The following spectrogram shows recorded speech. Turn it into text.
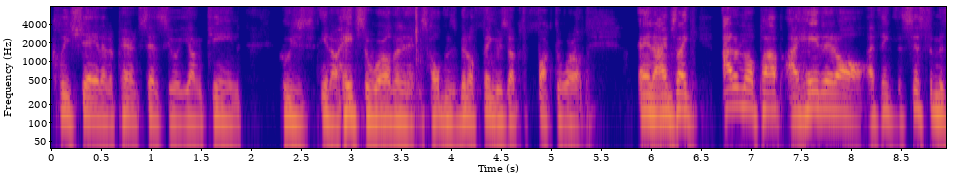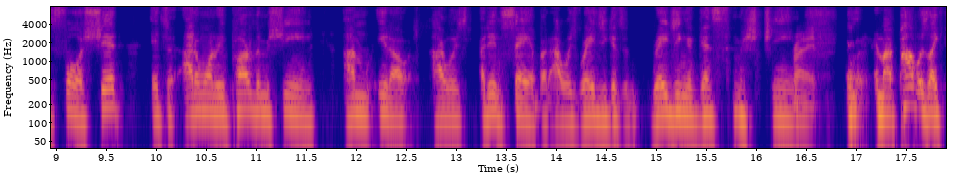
cliche that a parent says to a young teen who's you know hates the world and is holding his middle fingers up to fuck the world. And I was like, "I don't know, pop. I hate it all. I think the system is full of shit. It's I don't want to be part of the machine." I'm, you know, I was, I didn't say it, but I was raging against, raging against the machine. Right. And, and my pop was like,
